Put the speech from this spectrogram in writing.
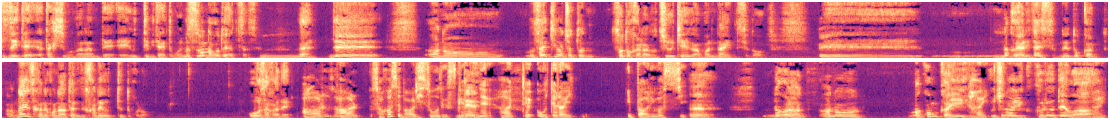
続いて、私も並んで、えー打ってみたいと思います。そんなことをやってたんですよ。ええで、あのーもう最近はちょっと外からの中継があんまりないんですけど、えー、なんかやりたいですよね。どっか、あないですかね、この辺りで鐘打ってるところ。大阪で。ある、ある、探せばありそうですけどね。ねはい。て、お寺いいっぱいありますし。ええだから、あの、まあ、今回、はいうちのゆくくるでは、はい。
